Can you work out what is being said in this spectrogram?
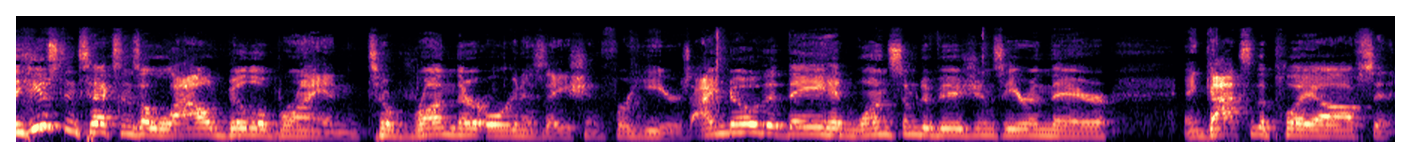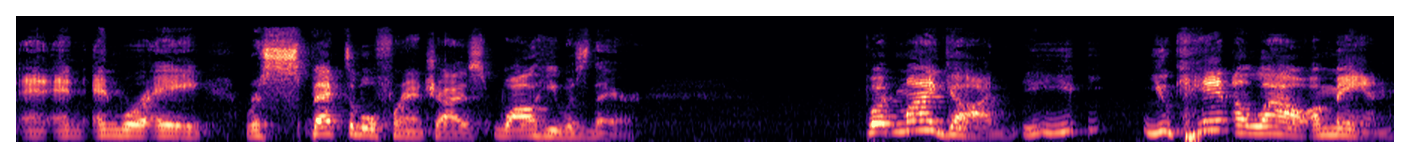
The Houston Texans allowed Bill O'Brien to run their organization for years. I know that they had won some divisions here and there and got to the playoffs and, and, and, and were a respectable franchise while he was there. But my God, you, you can't allow a man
